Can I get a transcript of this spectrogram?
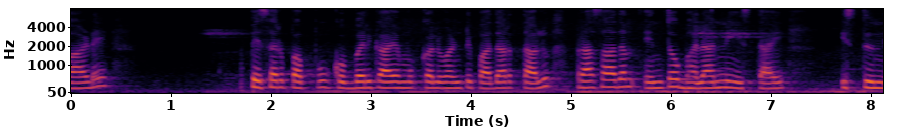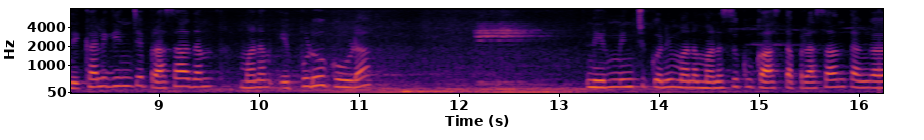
వాడే పెసరపప్పు కొబ్బరికాయ ముక్కలు వంటి పదార్థాలు ప్రసాదం ఎంతో బలాన్ని ఇస్తాయి ఇస్తుంది. కలిగించే ప్రసాదం మనం ఎప్పుడూ కూడా నిర్మించుకొని మన మనసుకు కాస్త ప్రశాంతంగా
